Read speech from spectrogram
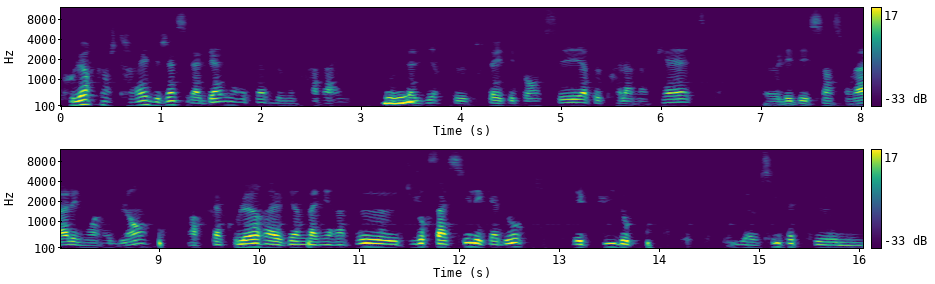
Couleur, quand je travaille, déjà, c'est la dernière étape de mon travail. C'est-à-dire que tout a été pensé, à peu près la maquette, euh, les dessins sont là, les noirs et blancs. Alors que la couleur, elle vient de manière un peu toujours facile et cadeau. Et puis, donc, il y a aussi le fait que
